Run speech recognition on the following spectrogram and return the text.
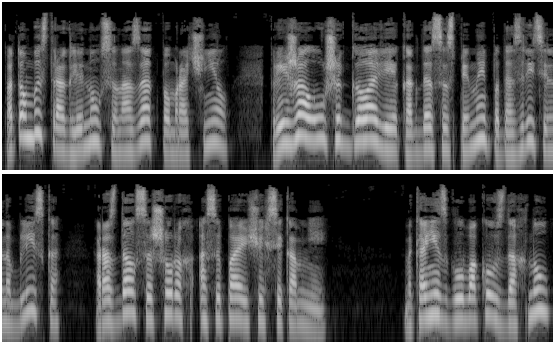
Потом быстро оглянулся назад, помрачнел, прижал уши к голове, когда со спины подозрительно близко раздался шорох осыпающихся камней. Наконец глубоко вздохнул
